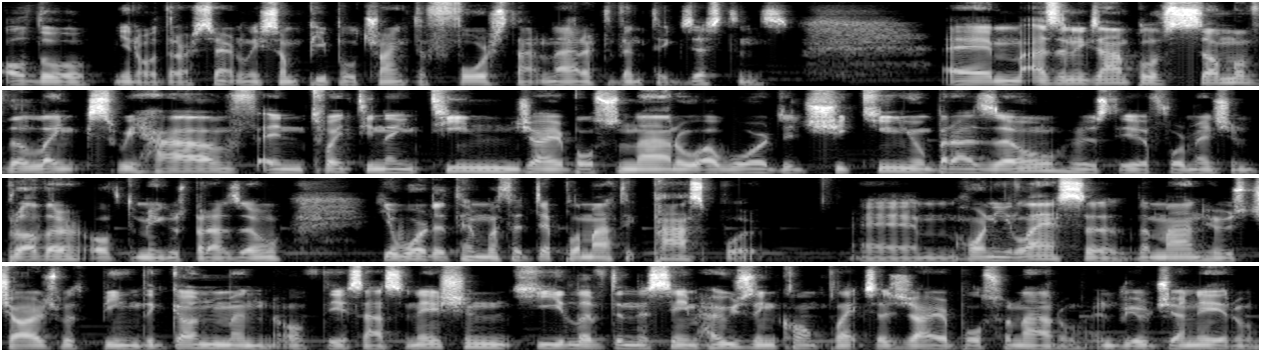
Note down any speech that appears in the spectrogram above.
Although, you know, there are certainly some people trying to force that narrative into existence. Um, as an example of some of the links we have in 2019, Jair Bolsonaro awarded Chiquinho Brazão, who's the aforementioned brother of Domingos Brazão, he awarded him with a diplomatic passport. Um, Ronnie Lessa, the man who's charged with being the gunman of the assassination, he lived in the same housing complex as Jair Bolsonaro in Rio de Janeiro,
